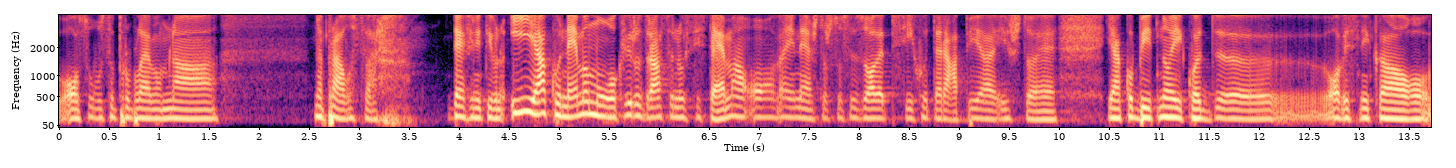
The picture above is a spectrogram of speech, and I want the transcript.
osobu sa problemom na, na pravu stvar. Definitivno. I ako nemamo u okviru zdravstvenog sistema ovaj, nešto što se zove psihoterapija i što je jako bitno i kod uh, ovisnika o,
